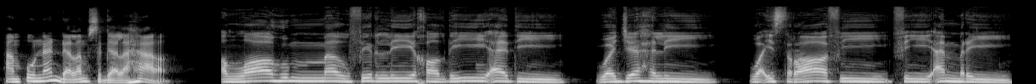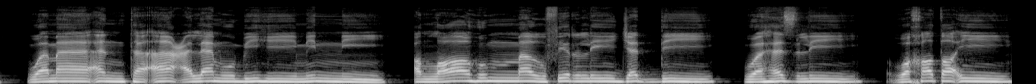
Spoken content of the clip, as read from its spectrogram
ampunan dalam segala hal. Allahumma ghfirli khati'ati wa jahli wa israfi fi amri wa ma anta a'lamu bihi minni. Allahumma ghfirli jaddi wa hazli wa khata'i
